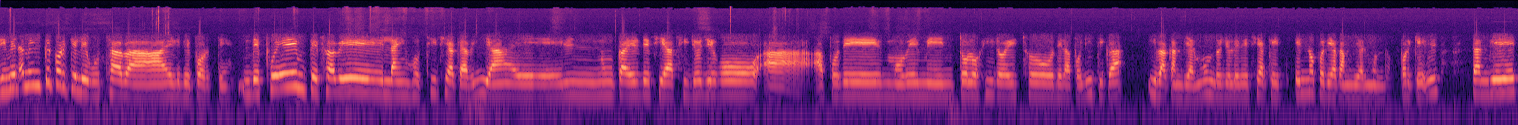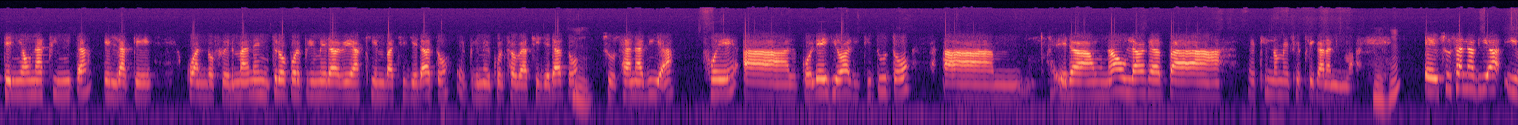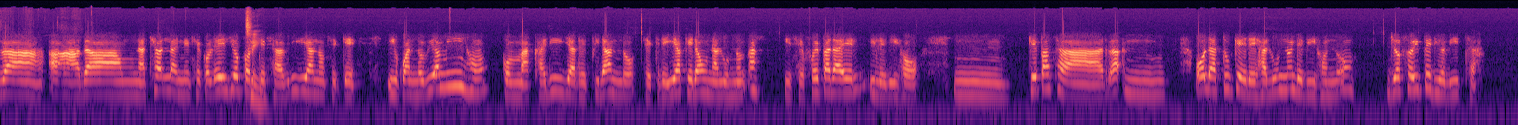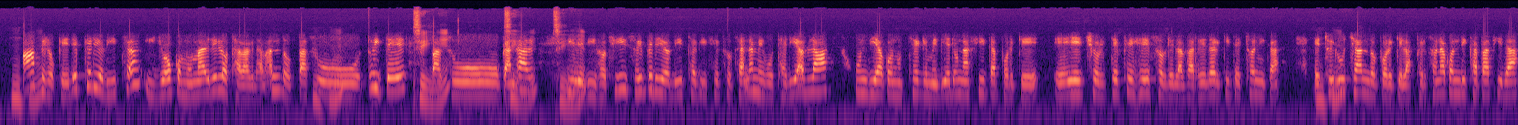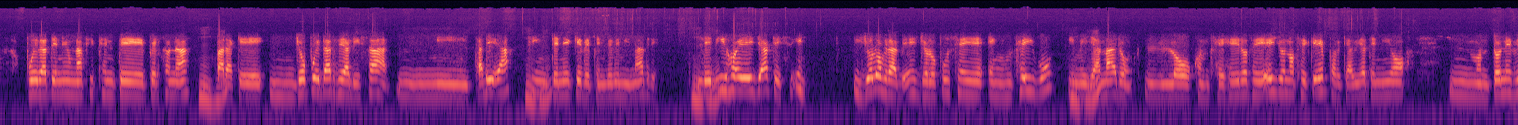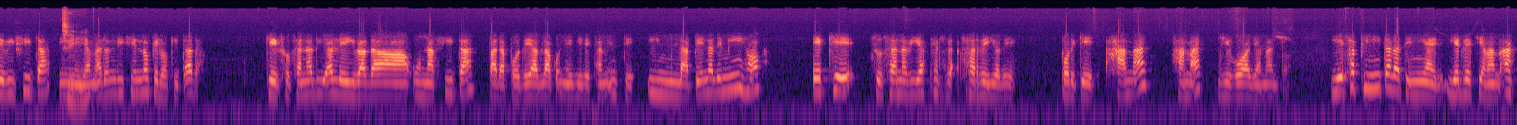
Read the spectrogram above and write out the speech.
Primeramente porque le gustaba el deporte. Después empezó a ver la injusticia que había. Él nunca, él decía, si yo llego a, poder moverme en todos los giros esto de la política, iba a cambiar el mundo. Yo le decía que él no podía cambiar el mundo, porque él también tenía una espinita en la que cuando su hermana entró por primera vez aquí en bachillerato, el primer curso de bachillerato, mm. Susana Díaz fue al colegio, al instituto, era un aula para, es que no me sé explicar ahora mismo. Eh, Susana Díaz iba a dar una charla en ese colegio porque sabría no sé qué. Y cuando vio a mi hijo con mascarilla, respirando, se creía que era un alumno más. Y se fue para él y le dijo, mm, ¿qué pasa? Mm, hola, ¿tú que eres alumno? Y le dijo, no, yo soy periodista. Ah, pero que eres periodista y yo como madre lo estaba grabando para su Twitter, para su canal. Y le dijo, sí, soy periodista. Dice, Susana, me gustaría hablar un día con usted que me diera una cita porque he hecho el TFG sobre la barrera arquitectónica. Estoy luchando porque las personas con discapacidad pueda tener un asistente personal para que mm, yo pueda realizar mi tarea sin tener que depender de mi madre. Le dijo ella que sí. Y yo lo grabé, yo lo puse en Facebook y me llamaron los consejeros de ellos, no sé qué, porque había tenido montones de visitas y me llamaron diciendo que lo quitara, que Susana Díaz le iba a dar una cita para poder hablar con él directamente. Y la pena de mi hijo es que Susana Díaz se, se de él, porque jamás, jamás llegó a llamarlo. Y esa espinita la tenía él, y él decía, mamá,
